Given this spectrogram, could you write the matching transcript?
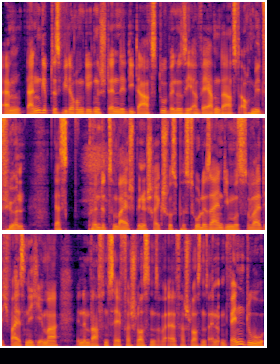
Ähm, dann gibt es wiederum Gegenstände, die darfst du, wenn du sie erwerben darfst, auch mitführen. Das könnte zum Beispiel eine Schreckschusspistole sein, die muss, soweit ich weiß, nicht immer in einem Waffensafe verschlossen, äh, verschlossen sein. Und wenn du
